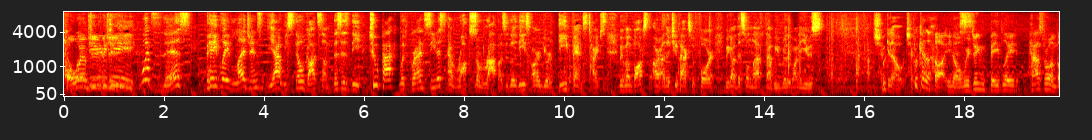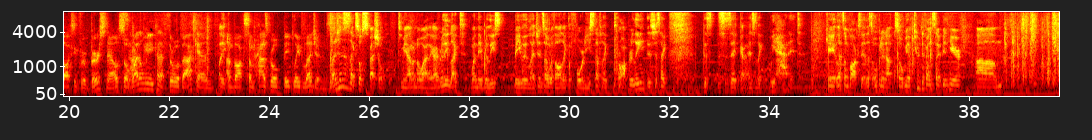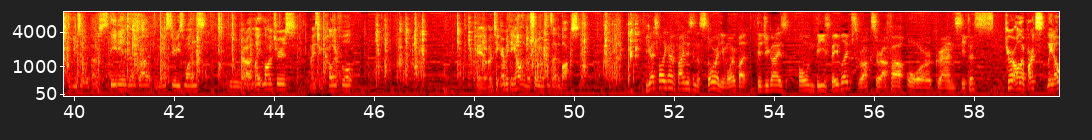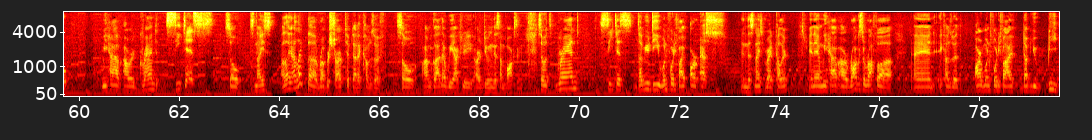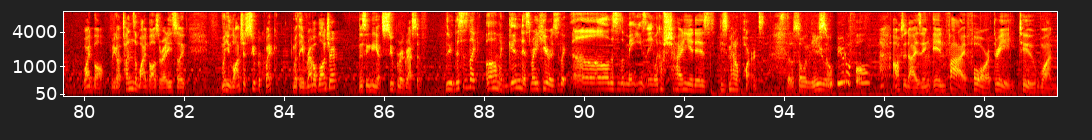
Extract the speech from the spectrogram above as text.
OMG! What's this? Beyblade Legends? Yeah, we still got some. This is the two pack with Grand Cetus and Rock Zurafa. So these are your defense types. We've unboxed our other two packs before. We got this one left that we really want to use. Check it out. Check We kind of thought, you know, we're doing Beyblade Hasbro unboxing for Burst now, so why don't we kind of throw it back and Like- unbox some Hasbro Beyblade Legends? Legends is like so special to me. I don't know why. Like I really liked when they released Beyblade Legends out with all like the 4D stuff like properly. It's just like this this is it guys. Like we had it. Okay, let's unbox it. Let's open it up. So we have two defense type in here. Um use it with our stadiums I've got, the Metal Series ones. Got our light launchers, nice and colorful. Okay, I'm gonna take everything out and we'll show you what's inside the box. You guys probably can't find this in the store anymore, but did you guys own these Beyblades? Rock or Grand Cetus? Here are all our parts laid out. We have our Grand Cetus. So it's nice. I like I like the rubber sharp tip that it comes with. So I'm glad that we actually are doing this unboxing. So it's Grand Cetus WD145 RS in this nice red color. And then we have our Rock Zurafa and it comes with R145 WB wide ball. We got tons of wide balls already. So like when you launch it super quick with a rev up launcher, this thing can get super aggressive. Dude, this is like, oh my goodness, right here. It's just like, oh, this is amazing. Look how shiny it is. These metal parts. Still so new. So beautiful. Oxidizing in five, four, three, two, one.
